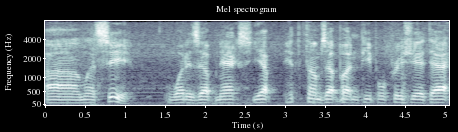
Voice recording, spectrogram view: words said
Um, let's see. What is up next? Yep, hit the thumbs up button, people. Appreciate that.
